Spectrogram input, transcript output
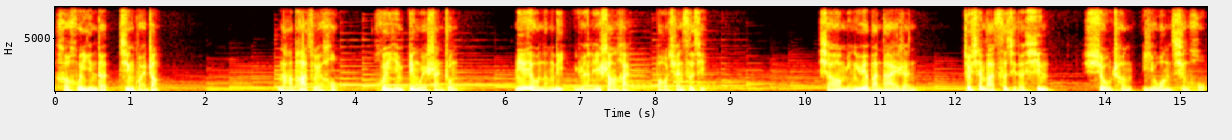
和婚姻的金拐杖。哪怕最后婚姻并未善终，你也有能力远离伤害，保全自己。想要明月般的爱人，就先把自己的心修成一汪清湖。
